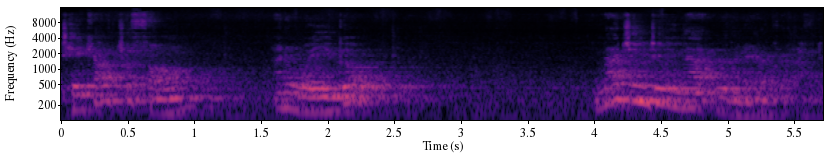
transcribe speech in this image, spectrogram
take out your phone and away you go. Imagine doing that with an aircraft.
